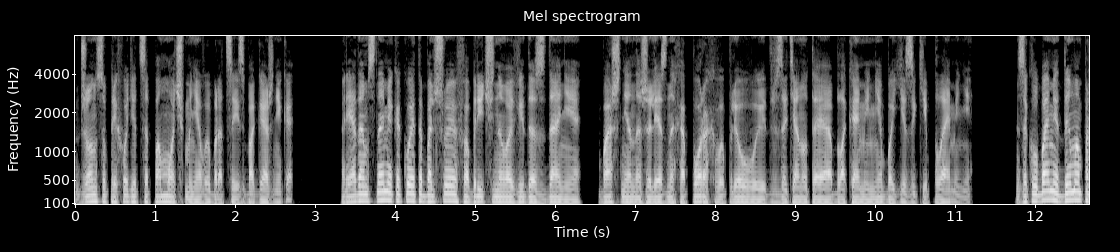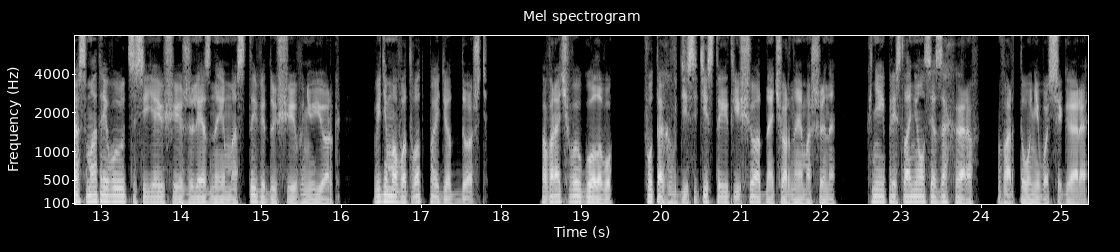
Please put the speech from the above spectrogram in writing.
Джонсу приходится помочь мне выбраться из багажника. Рядом с нами какое-то большое фабричного вида здание. Башня на железных опорах выплевывает в затянутое облаками небо языки пламени. За клубами дыма просматриваются сияющие железные мосты, ведущие в Нью-Йорк. Видимо, вот-вот пойдет дождь. Поворачиваю голову. В футах в десяти стоит еще одна черная машина — к ней прислонился Захаров, во рту у него сигара.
